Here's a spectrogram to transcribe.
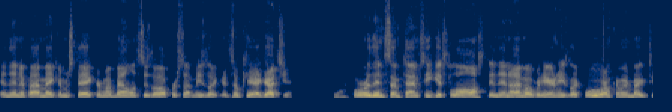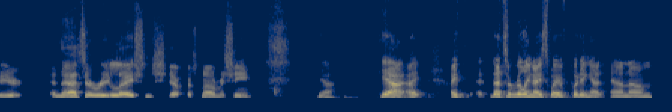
And then if I make a mistake or my balance is off or something, he's like, "It's okay, I got you." Yeah. Or then sometimes he gets lost and then I'm over here and he's like, Whoa, I'm coming back to you. And that's a relationship. It's not a machine. Yeah. Yeah. I, I, that's a really nice way of putting it. And, um,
